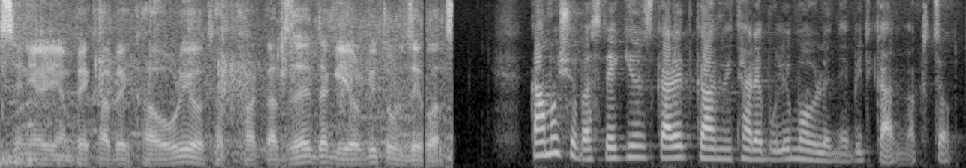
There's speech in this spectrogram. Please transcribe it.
ესენი არიან ბექა ბექაური, ოთარ ხაკაძე და გიორგი ტურძილაძე. გამოშვებას რეგიონს გარეთ განვითარებული მოვლენებით განვაგრძობთ.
